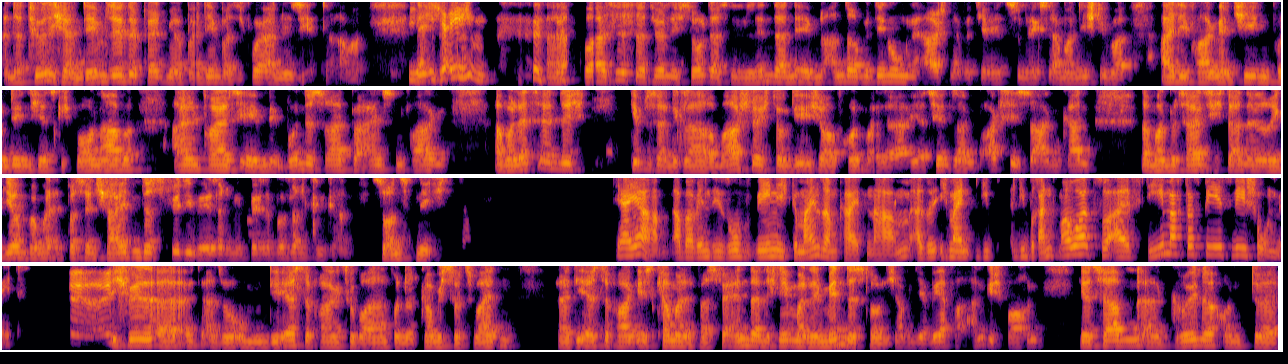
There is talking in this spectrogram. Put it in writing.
Natürlicher in dem Sinne fällt mir bei dem, was ich vorher analysiert habe. Ja, ja eben. Äh, aber es ist natürlich so, dass in den Ländern eben andere Bedingungen herrschen. Da wird ja jetzt zunächst einmal nicht über all die Fragen entschieden, von denen ich jetzt gesprochen habe, allenfalls eben im Bundesrat bei einzelnen Fragen. Aber letztendlich gibt es eine klare Marschrichtung, die ich aufgrund meiner jahrzehntelangen Praxis sagen kann. Man beteiligt sich dann an der Regierung, wenn man etwas Entscheidendes für die Wählerinnen und Wähler bewirken kann, sonst nicht. Ja, ja, aber wenn Sie so wenig Gemeinsamkeiten haben, also ich meine, die, die Brandmauer zur AfD macht das BSW schon mit. Ich will, äh, also um die erste Frage zu beantworten, dann komme ich zur zweiten. Äh, die erste Frage ist, kann man etwas verändern? Ich nehme mal den Mindestlohn. Ich habe ihn ja mehrfach angesprochen. Jetzt haben äh, Grüne und, äh,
